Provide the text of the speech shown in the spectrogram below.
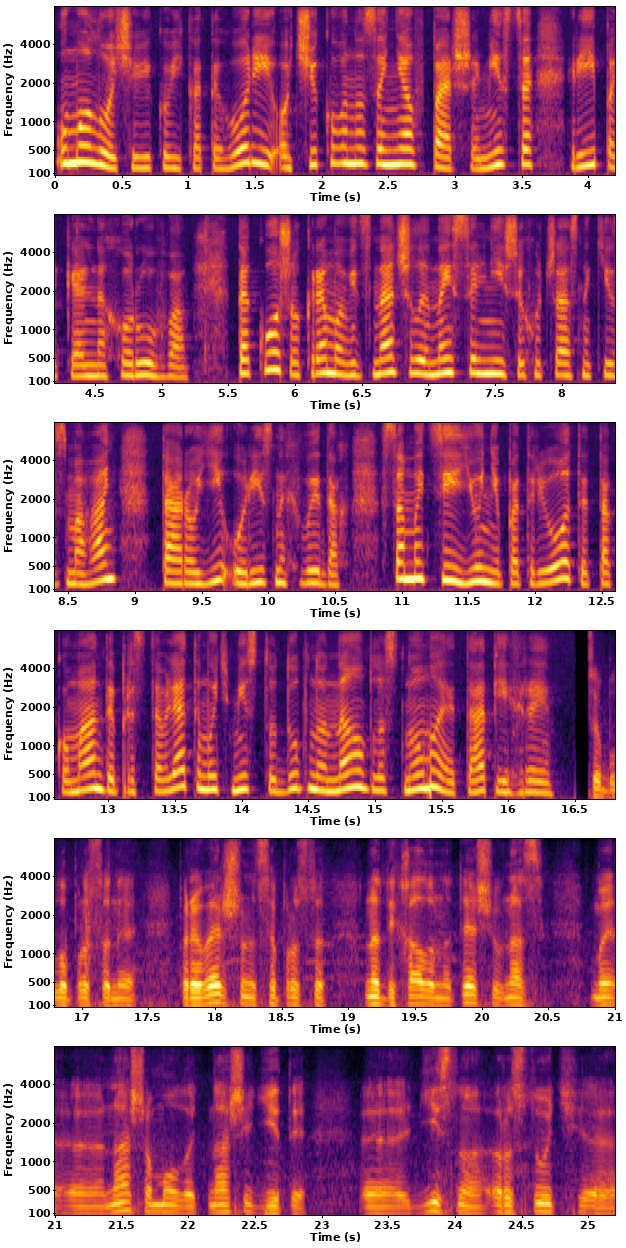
У молодшій віковій категорії очікувано зайняв перше місце рій Пекельна Хоругва. Також окремо відзначили найсильніших учасників змагань та рої у різних видах. Саме ці юні патріоти та команди представлятимуть місто Дубно на обласному етапі гри. Це було просто не перевершено, це просто надихало на те, що в нас ми, е, наша молодь, наші діти е, дійсно ростуть е,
